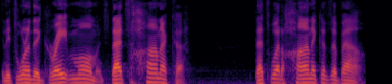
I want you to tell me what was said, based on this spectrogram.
And it's one of the great moments. That's Hanukkah. That's what Hanukkah's about.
